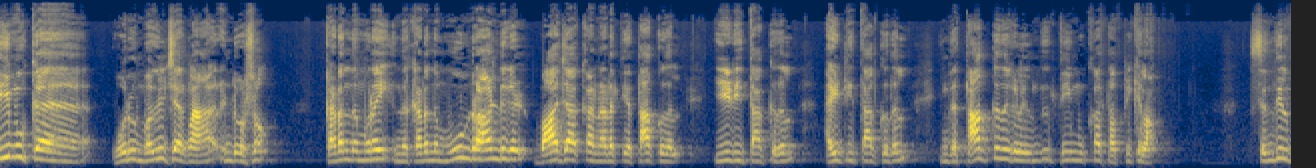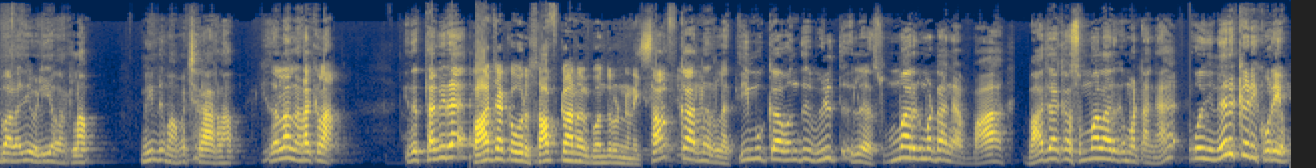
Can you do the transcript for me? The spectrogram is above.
திமுக ஒரு மகிழ்ச்சியாக இருக்கலாம். ரெண்டு வருஷம். கடந்த முறை இந்த கடந்த மூன்று ஆண்டுகள் பாஜக நடத்திய தாக்குதல் இடி தாக்குதல் ஐடி தாக்குதல் இந்த தாக்குதல்களிலிருந்து திமுக தப்பிக்கலாம். செந்தில் பாலாஜி வெளியே வரலாம். மீண்டும் அமைச்சராகலாம். இதெல்லாம் நடக்கலாம். இதை தவிர பாஜக ஒரு சாஃப்ட் கார்னருக்கு வந்துடும் நினைக்கிறேன். சாஃப்ட் கார்னரில் திமுக வந்து வீழ்த்து இல்லை சும்மா இருக்க மாட்டாங்க. பா பாஜக சும்மாலாம் இருக்க மாட்டாங்க. கொஞ்சம் நெருக்கடி குறையும்.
